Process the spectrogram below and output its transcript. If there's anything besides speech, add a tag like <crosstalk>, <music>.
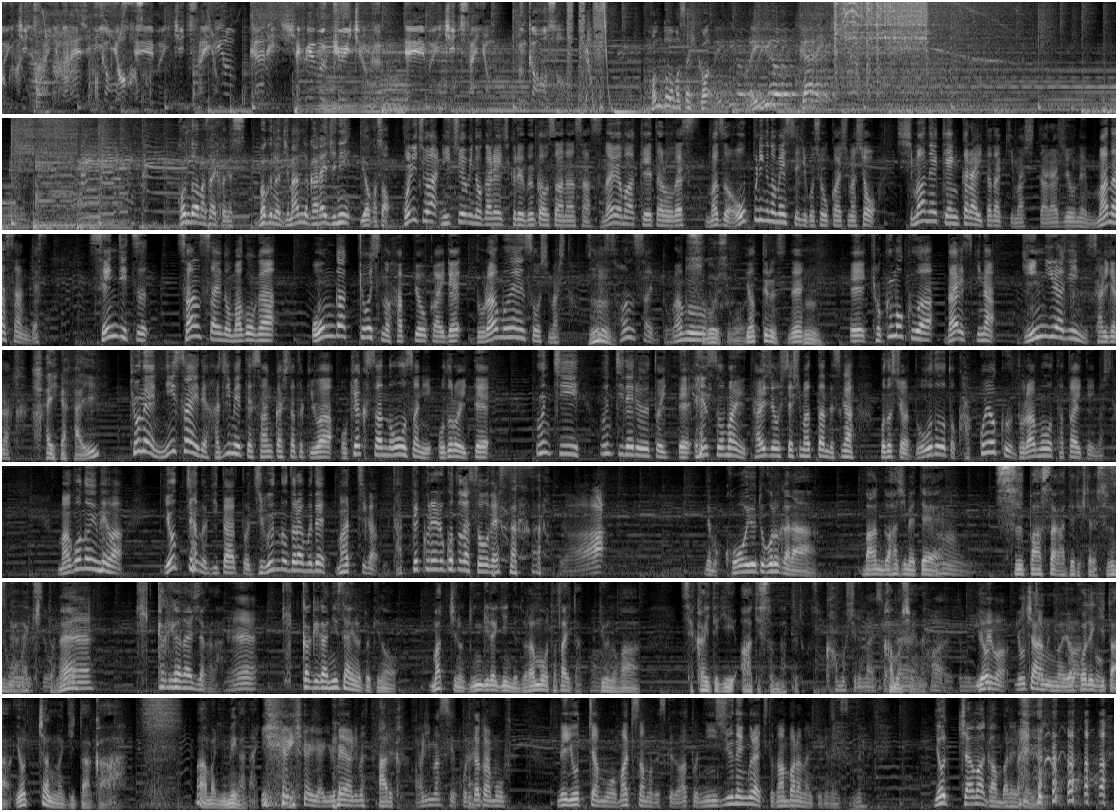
FM1134 ガレージにようこそ FM1134 ガレージ FM916 AM1134 文化放送近藤正彦レディオガレージ近藤正彦です僕の自慢のガレージにようこそこんにちは。日曜日のガレージクルー文化放送アナウンサー、砂山慶太郎です。まずはオープニングのメッセージご紹介しましょう。島根県からいただきましたラジオネームマナさんです。先日、3歳の孫が音楽教室の発表会でドラム演奏しました。うん3歳でドラすムをごいすごいやってるんですね。うん、えー曲目は大好きな銀ギラ銀にさりげなく。はいはい去年2歳で初めて参加した時はお客さんの多さに驚いてうんちうんち出ると言って演奏前に退場してしまったんですが今年は堂々とかっこよくドラムを叩いていました孫の夢はよっちゃんのギターと自分のドラムでマッチが歌ってくれることだそうです。<laughs> うわでもこういうところからバンド始めて、ーうん。スーパースターが出てきたりするんだよねそうですよきっとね。きっかけが大事だから。ね。きっかけが2歳の時のマッチのギンギラギンでドラムを叩いたっていうのが世界的アーティストになってるとかさ。かもしれないですよね。かもしれない。はい、でも夢はよっちゃんの横でギーター。よっちゃんのギターかまああまり夢がないいやいやいや夢あります <laughs> あるかありますよ。これ、はいだからもう、ね、よっちゃんも、まちさんもですけど、あと20年ぐらいちょっと頑張らないといけないですよね。よっちゃんは頑張れると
